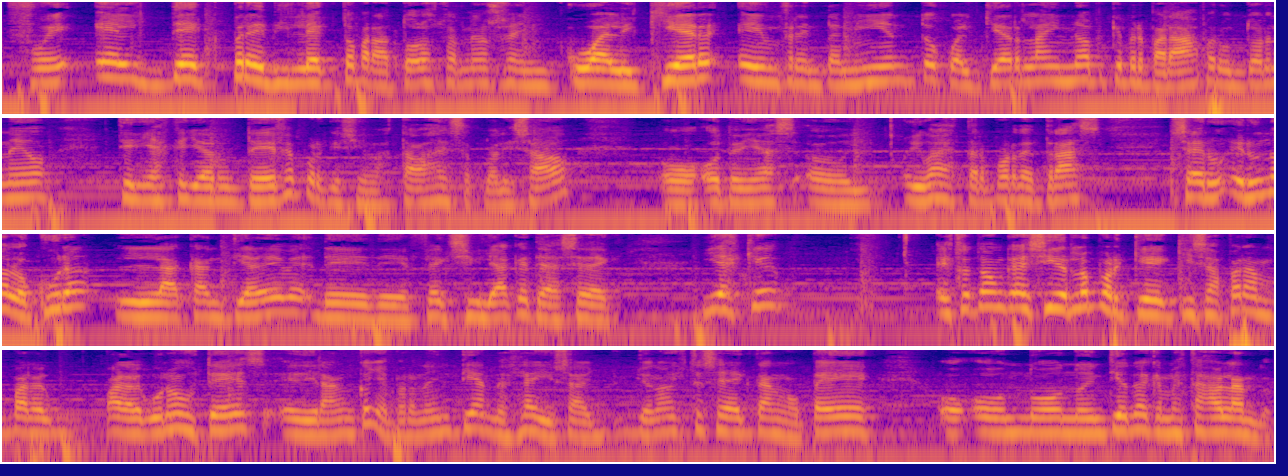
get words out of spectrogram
fue el deck predilecto para todos los torneos. en cualquier enfrentamiento, cualquier line-up que preparabas para un torneo, tenías que llevar un TF porque si no estabas desactualizado o, tenías, o, ibas a estar por detrás. O sea, era, una locura la cantidad de, flexibilidad que te hace deck. Y es que esto tengo que decirlo porque quizás para, para, algunos de ustedes eh, dirán, coño, pero no entiendo, Slay. O sea, yo no he visto ese deck tan OP o, no, no entiendo de qué me estás hablando.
